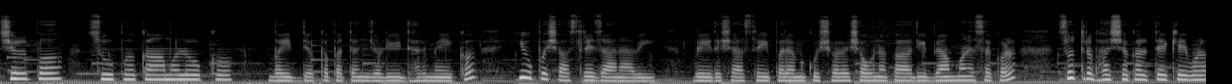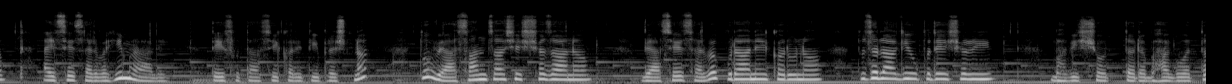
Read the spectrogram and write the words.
शिल्प सूप कामलोक वैद्यक पतंजली धर्मेक ही उपशास्त्रे जाणावी. वेदशास्त्री परमकुशल शौनकादी ब्राह्मण सकळ सूत्रभाष्य करते केवळ ऐसे सर्वही मिळाले. ते सुतासे करीती प्रश्न तू व्यासांचा शिष्य जाण व्यासे सर्व पुराणे करून तुझ लागी उपदेशरी भविष्योत्तर भागवत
